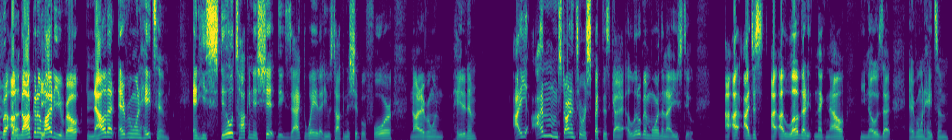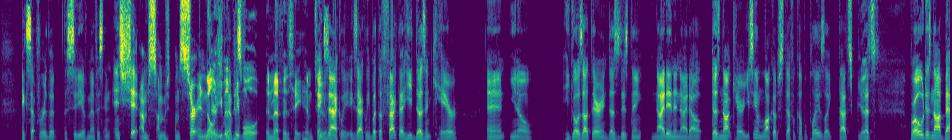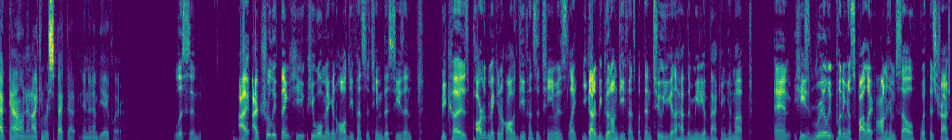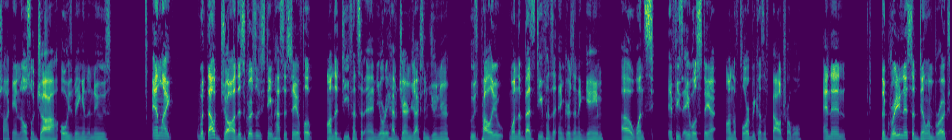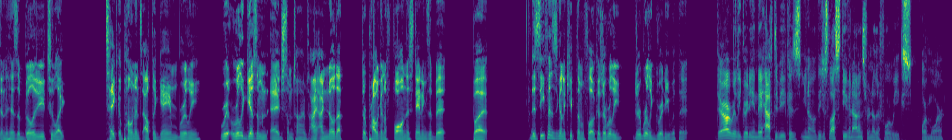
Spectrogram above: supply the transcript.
but, I'm not gonna he- lie to you, bro. Now that everyone hates him, and he's still talking his shit the exact way that he was talking this shit before, not everyone hated him. I I'm starting to respect this guy a little bit more than I used to. I I, I just I, I love that he, like now he knows that everyone hates him except for the the city of Memphis and and shit. I'm I'm I'm certain No, even Memphis- people in Memphis hate him too. Exactly, exactly. But the fact that he doesn't care and, you know, he goes out there and does this thing night in and night out, does not care. You see him lock up Steph a couple plays, like that's Yes. that's bro does not back down and I can respect that in an NBA player. Listen, I I truly think he he will make an all defensive team this season because part of making an all defensive team is like you got to be good on defense, but then two you got to have the media backing him up. And he's really putting a spotlight on himself with his trash talking and also Ja always being in the news. And like without Ja, this Grizzlies team has to stay afloat on the defensive end. You already have Jaren Jackson Jr., who's probably one of the best defensive anchors in the game. Uh, once if he's able to stay on the floor because of foul trouble, and then the grittiness of Dillon Brooks and his ability to like take opponents out the game really, re- really gives them an edge. Sometimes I I know that they're probably gonna fall in the standings a bit, but this defense is gonna keep them afloat because they're really they're really gritty with it. They are really gritty, and they have to be because you know they just lost Steven Adams for another four weeks or more.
